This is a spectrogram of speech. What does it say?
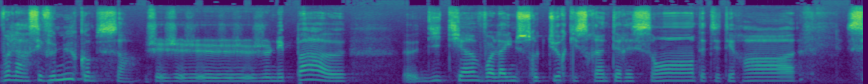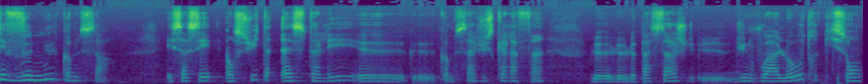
Voilà, c'est venu comme ça. Je, n'ai pas euh, euh, dit, tiens, voilà une structure qui serait intéressante, etc. C'est venu comme ça. Et ça s'est ensuite installé comme ça jusqu'à la fin. Le, le- passage d'une voix à l'autre qui sont,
